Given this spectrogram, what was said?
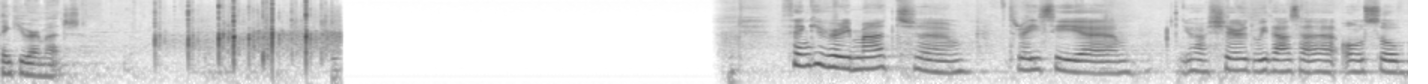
Thank you very much. Thank you very much, um, Tracy. Um, you have shared with us uh, also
